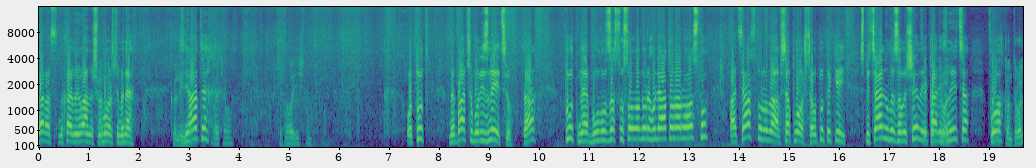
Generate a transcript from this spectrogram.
Зараз, Михайло Іванович, ви можете мене Колія. зняти. Бачимо технологічно. Отут ми бачимо різницю. Так? Тут не було застосовано регулятора росту, а ця сторона, вся площа, отут такий спеціально ми залишили, Це яка контроль. різниця Це у по нас контроль.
